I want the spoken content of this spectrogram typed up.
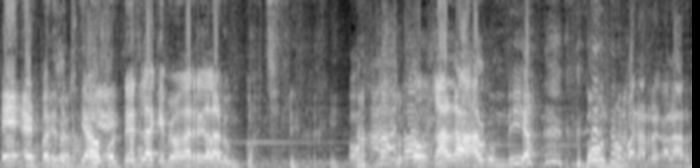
Eh, espacio patrocinado que por Tesla que me van a regalar un coche. Ojalá. Ojalá algún día. Dos nos van a regalar.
